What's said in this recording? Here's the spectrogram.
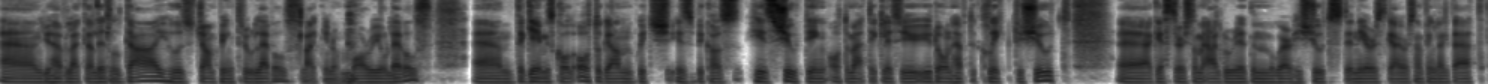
and you have like a little guy who's jumping through levels, like you know Mario levels. And the game is called Autogun, which is because he's shooting automatically, so you, you don't have to click to shoot. Uh, I guess there's some algorithm where he shoots the nearest guy or something like that.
